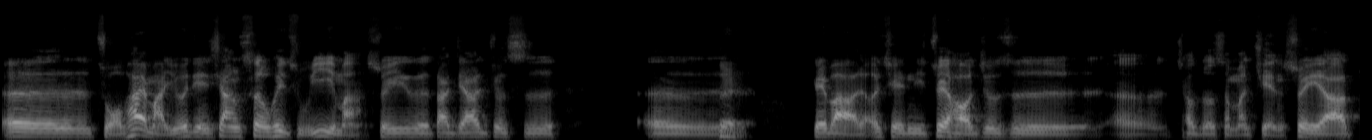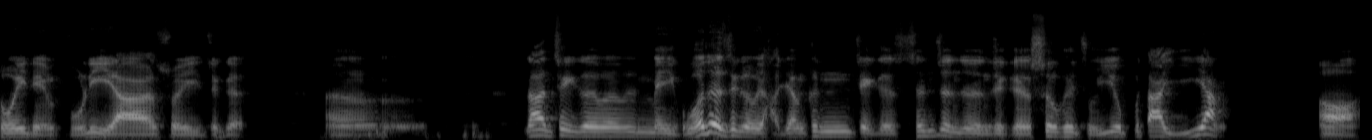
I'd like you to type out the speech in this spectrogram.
呃，左派嘛，有点像社会主义嘛，所以大家就是，呃，对，对吧？而且你最好就是呃，叫做什么减税啊，多一点福利啊，所以这个，嗯、呃。那这个美国的这个好像跟这个深圳的这个社会主义又不大一样，哦，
